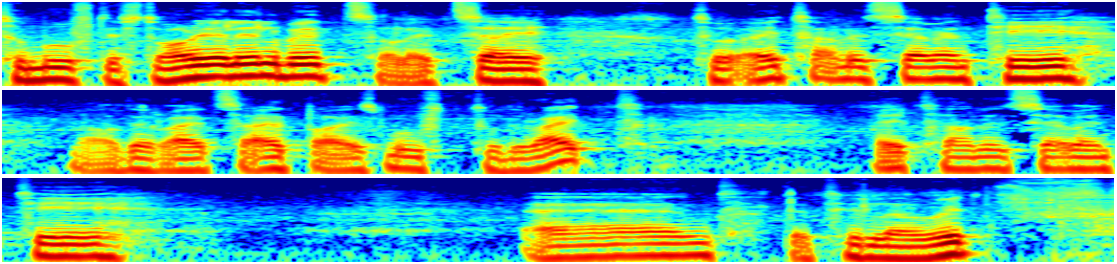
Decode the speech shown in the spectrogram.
to move the story a little bit. So let's say to 870 now the right sidebar is moved to the right 870 and the tiddler width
